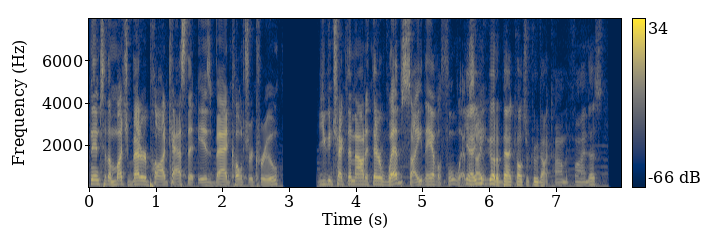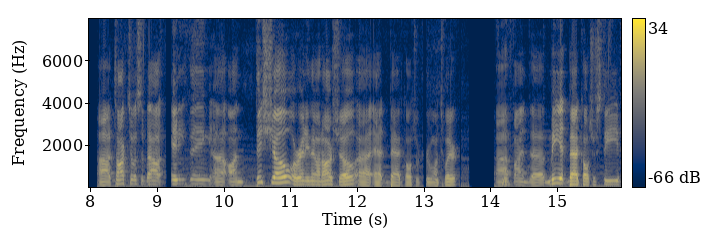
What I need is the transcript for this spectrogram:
And into the much better podcast that is Bad Culture Crew. You can check them out at their website. They have a full website. Yeah, you can go to badculturecrew.com and find us. Uh, talk to us about anything uh, on this show or anything on our show uh, at Bad Culture Crew on Twitter. Uh, find uh, me at Bad Culture Steve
